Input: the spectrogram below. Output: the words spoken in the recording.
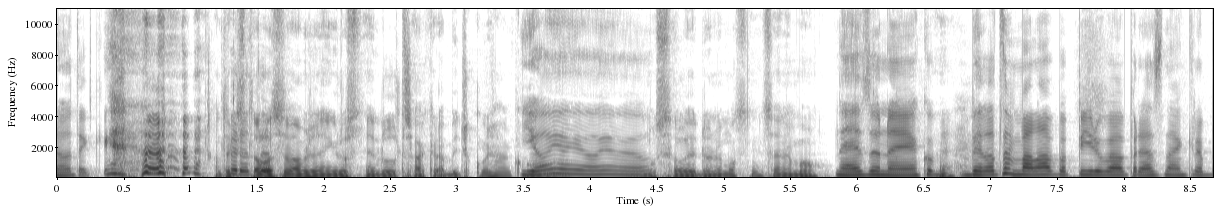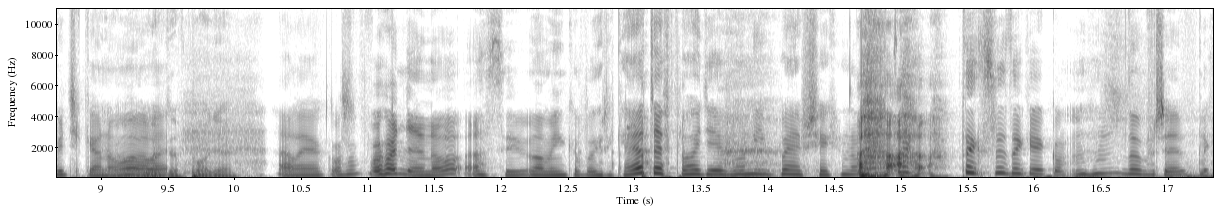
no tak A tak Proto- stalo se vám, že někdo snědl třeba krabičku nějakou? jo, a jo, jo, jo, jo. Musel jít do nemocnice nebo? Ne, to ne, jako Ne? byla to malá papírová prázdná krabička, no, Jo, ale... to je v pohodě. Ale jako v pohodě, no. Asi maminka pak říká, jo, to je v pohodě, on jí úplně všechno. tak, tak jsme tak jako, mhm, dobře, tak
